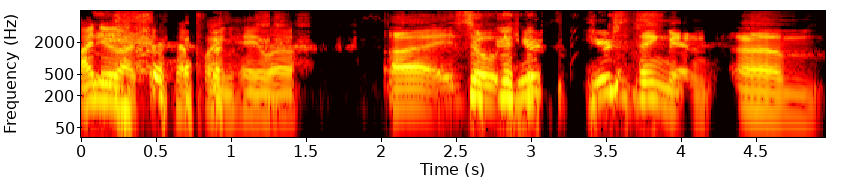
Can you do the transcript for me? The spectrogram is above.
I knew I should have kept playing Halo. Uh, so here's here's the thing, man. Um,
